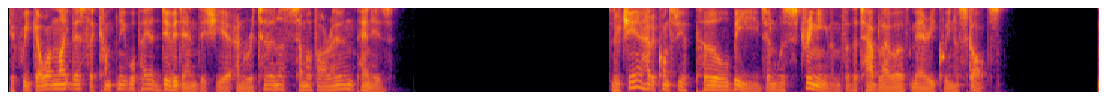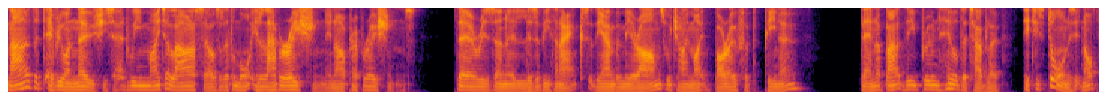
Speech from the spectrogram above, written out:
If we go on like this, the company will pay a dividend this year, and return us some of our own pennies." Lucia had a quantity of pearl beads, and was stringing them for the tableau of Mary Queen of Scots. Now that everyone knows, she said, we might allow ourselves a little more elaboration in our preparations. There is an Elizabethan axe at the Ambermere Arms which I might borrow for Peppino. Then about the Brunhilde tableau. It is dawn, is it not?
